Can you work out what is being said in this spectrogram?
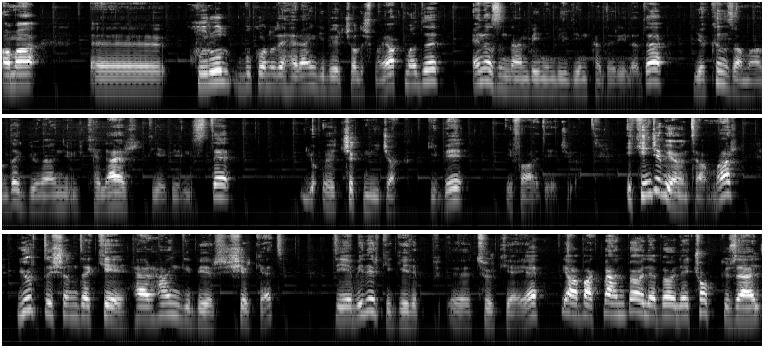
Ama e, kurul bu konuda herhangi bir çalışma yapmadı. En azından benim bildiğim kadarıyla da yakın zamanda güvenli ülkeler diye bir liste e, çıkmayacak gibi ifade ediyor. İkinci bir yöntem var. Yurt dışındaki herhangi bir şirket diyebilir ki gelip e, Türkiye'ye ya bak ben böyle böyle çok güzel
